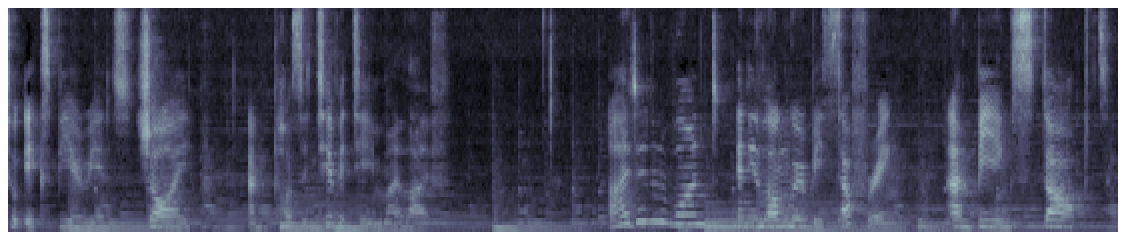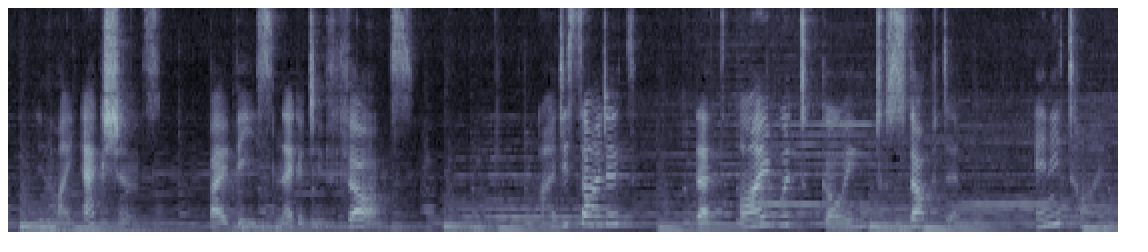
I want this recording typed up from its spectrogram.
to experience joy and positivity in my life. I didn't want any longer be suffering and being stopped in my actions by these negative thoughts. I decided that I was going to stop them anytime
